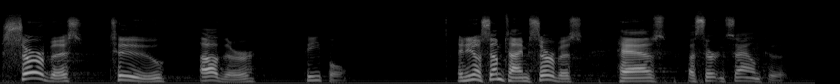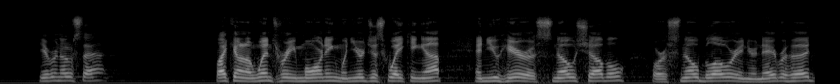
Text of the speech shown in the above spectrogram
service to other people. And you know, sometimes service has a certain sound to it. You ever notice that? Like on a wintry morning when you're just waking up and you hear a snow shovel or a snow blower in your neighborhood,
